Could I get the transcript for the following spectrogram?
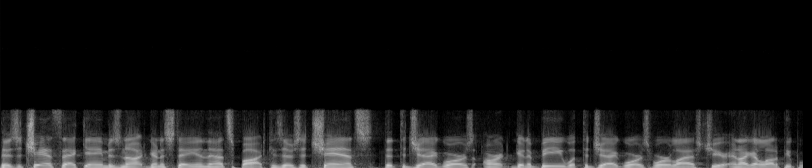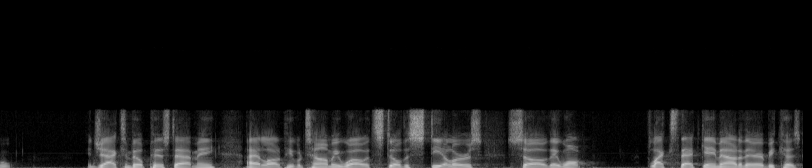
there's a chance that game is not going to stay in that spot because there's a chance that the Jaguars aren't going to be what the Jaguars were last year. And I got a lot of people in Jacksonville pissed at me. I had a lot of people telling me, well, it's still the Steelers, so they won't flex that game out of there because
